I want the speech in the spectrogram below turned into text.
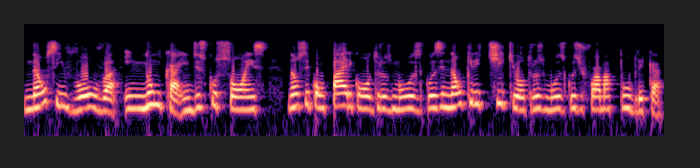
não se envolva em nunca em discussões não se compare com outros músicos e não critique outros músicos de forma pública.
